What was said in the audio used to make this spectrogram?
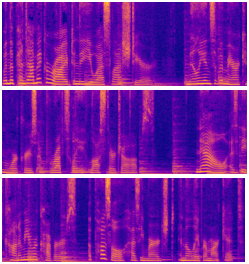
When the pandemic arrived in the U.S. last year, millions of American workers abruptly lost their jobs. Now, as the economy recovers, a puzzle has emerged in the labor market.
